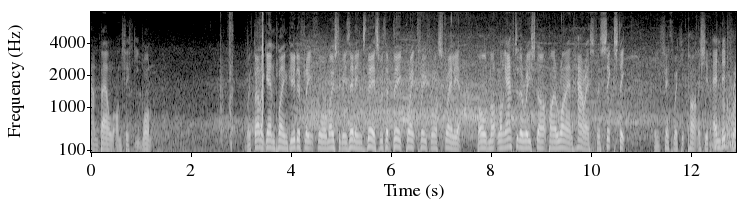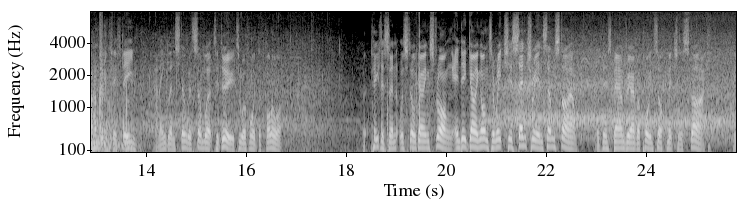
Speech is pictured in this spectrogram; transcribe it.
and Bell on 51. With Bell again playing beautifully for most of his innings, this was a big breakthrough for Australia. Bowled not long after the restart by Ryan Harris for 60. The fifth wicket partnership ended for 115 and England still with some work to do to avoid the follow-on. But Pietersen was still going strong, indeed going on to reach his century in some style with this boundary over points off Mitchell Starc. The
